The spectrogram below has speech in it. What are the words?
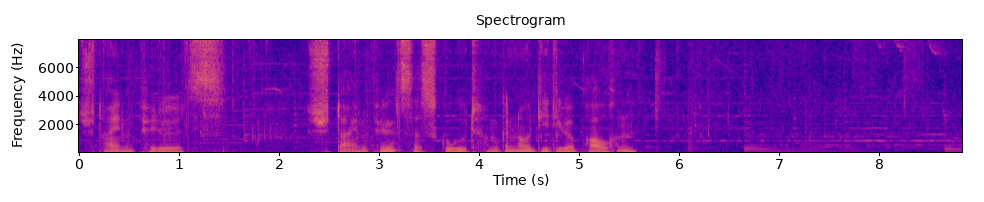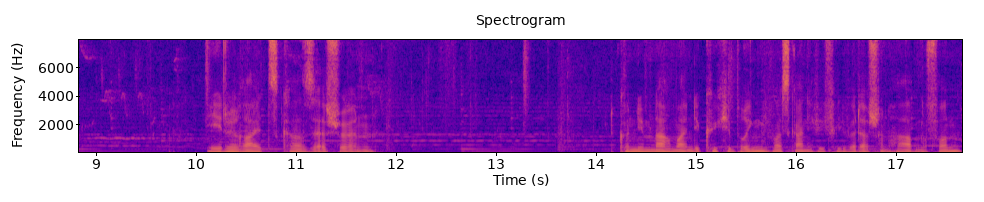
Steinpilz. Steinpilz, das ist gut. Haben genau die, die wir brauchen. Edelreizker, sehr schön. Können die nachher mal in die Küche bringen. Ich weiß gar nicht, wie viel wir da schon haben von.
